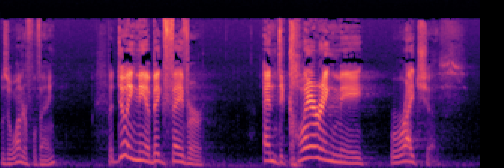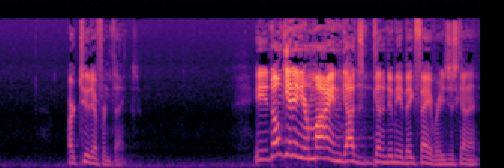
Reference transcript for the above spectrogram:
was a wonderful thing, but doing me a big favor and declaring me righteous are two different things. You don't get in your mind God's going to do me a big favor. He's just going to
